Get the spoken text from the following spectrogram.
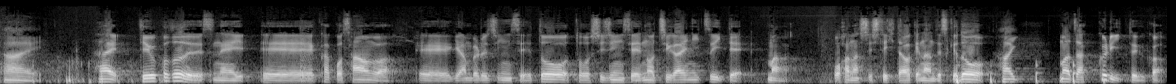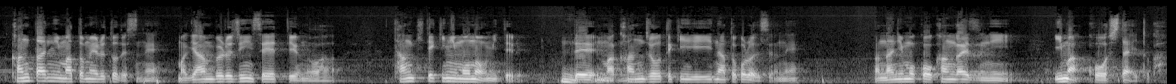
はい。はい。ということでですね、えー過去3話、えーギャンブル人生と投資人生の違いについて、まあ、お話ししてきたわけなんですけど、はい。まあ、ざっくりというか簡単にまとめるとですね、まあ、ギャンブル人生っていうのは短期的にものを見てるで、まあ、感情的なところですよね、まあ、何もこう考えずに今こうしたいとか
